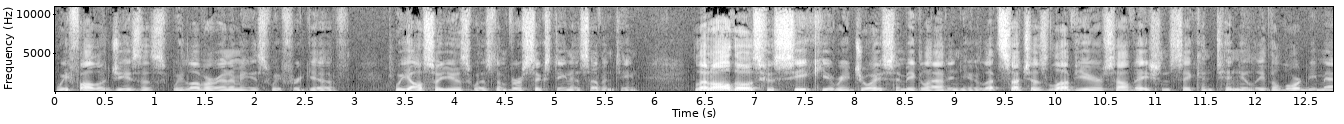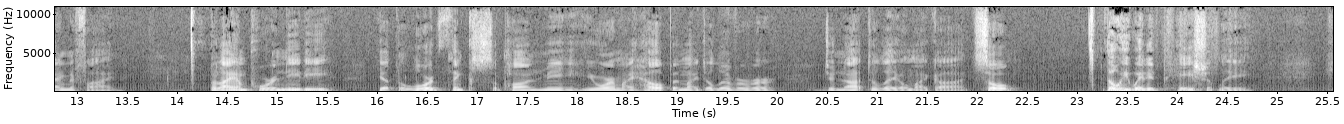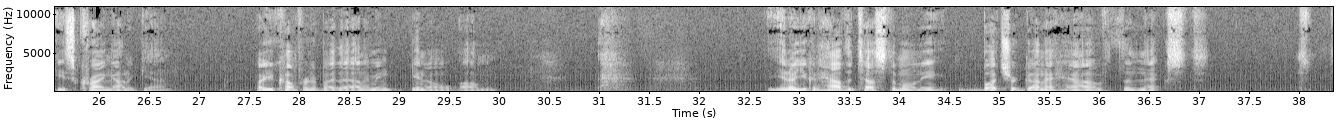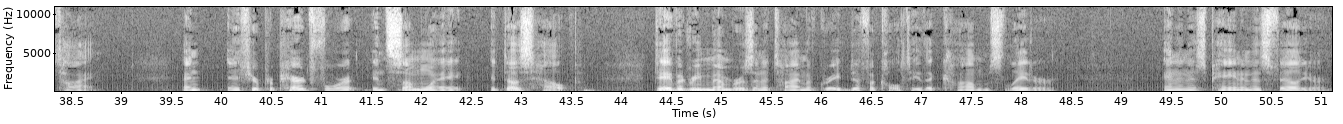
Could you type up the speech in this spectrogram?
We follow Jesus, we love our enemies, we forgive. We also use wisdom. Verse 16 and 17. Let all those who seek you rejoice and be glad in you. Let such as love you, your salvation, say continually, The Lord be magnified. But I am poor and needy, yet the Lord thinks upon me. You are my help and my deliverer. Do not delay, O my God. So, though he waited patiently, he's crying out again. Are you comforted by that? I mean, you know, um, you know, you can have the testimony, but you're going to have the next time. And if you're prepared for it in some way, it does help. David remembers in a time of great difficulty that comes later, and in his pain and his failure,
